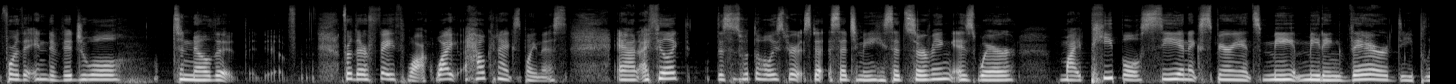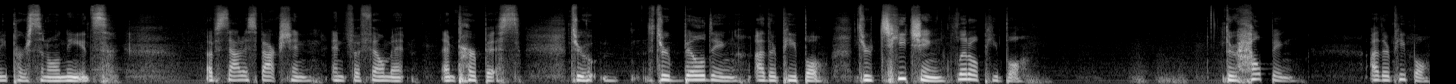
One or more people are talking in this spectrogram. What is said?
for the individual to know that for their faith walk. Why? How can I explain this? And I feel like this is what the Holy Spirit sp- said to me. He said, "Serving is where." My people see and experience me meeting their deeply personal needs of satisfaction and fulfillment and purpose through, through building other people, through teaching little people, through helping other people.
